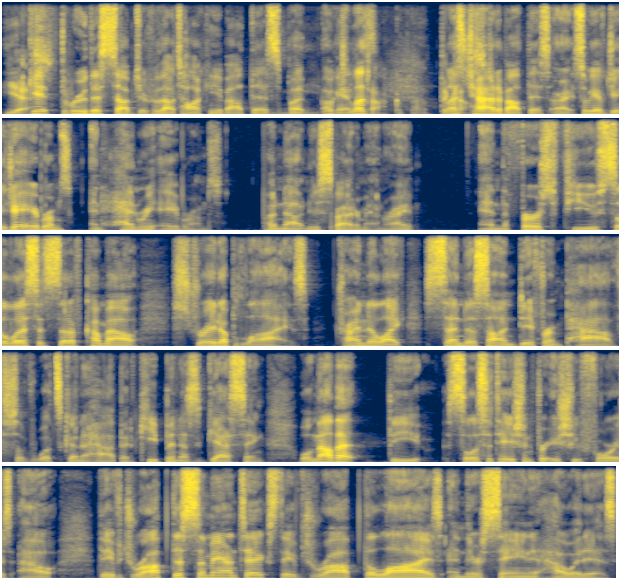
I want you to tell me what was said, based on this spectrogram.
Yes. get through this subject without talking about this. But okay, let's talk about let's chat about this. All right, so we have J.J. Abrams and Henry Abrams putting out new Spider-Man, right? And the first few solicits that have come out, straight up lies, trying to like send us on different paths of what's going to happen, keeping us guessing. Well, now that the solicitation for issue four is out, they've dropped the semantics, they've dropped the lies, and they're saying it how it is.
